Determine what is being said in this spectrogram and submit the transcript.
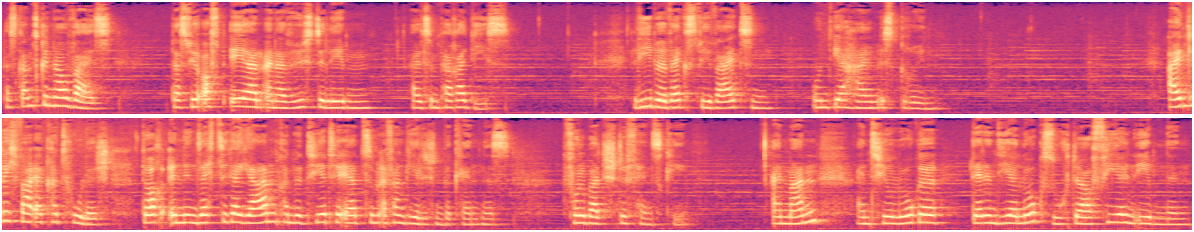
das ganz genau weiß, dass wir oft eher in einer Wüste leben als im Paradies. Liebe wächst wie Weizen und ihr Halm ist grün. Eigentlich war er katholisch, doch in den 60er Jahren konvertierte er zum evangelischen Bekenntnis, Fulbert Stefensky. Ein Mann, ein Theologe, der den Dialog suchte auf vielen Ebenen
